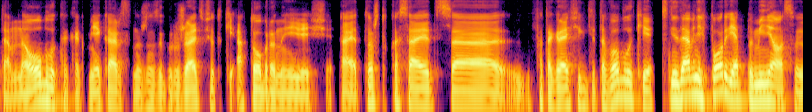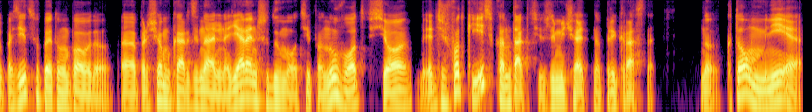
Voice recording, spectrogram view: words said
там на облако, как мне кажется, нужно загружать все-таки отобранные вещи. А то, что касается фотографий где-то в облаке, с недавних пор я поменял свою позицию по этому поводу, э, причем кардинально. Я раньше думал, типа, ну вот, все, эти же фотки есть ВКонтакте, замечательно, прекрасно. Но кто мне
